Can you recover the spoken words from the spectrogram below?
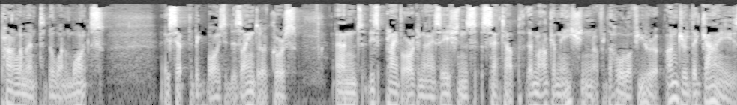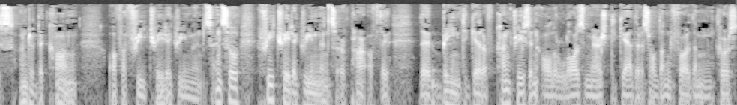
parliament no one wants. except the big boys that designed it, of course. And these private organizations set up the amalgamation of the whole of Europe under the guise, under the con of a free trade agreement. And so free trade agreements are part of the, the bringing together of countries and all the laws merged together. It's all done for them, of course.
